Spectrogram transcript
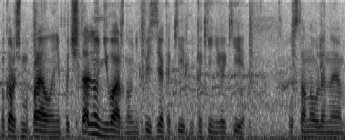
Ну, короче, мы правила не почитали, но неважно, у них везде какие- установленные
